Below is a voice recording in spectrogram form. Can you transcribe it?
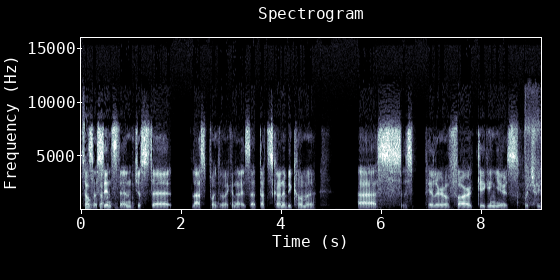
So so since then, just uh, last point I'm making that is that that's kind of become a pillar of our gigging years, which we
